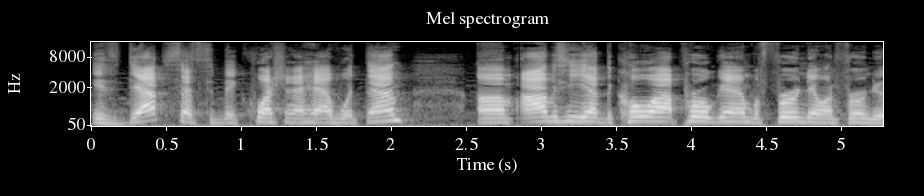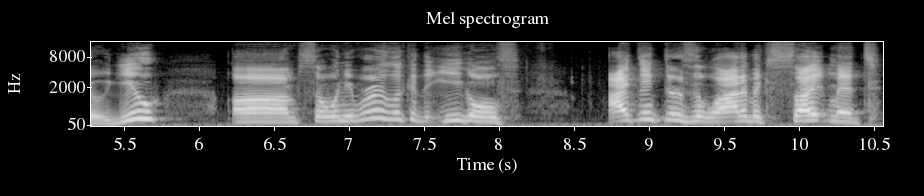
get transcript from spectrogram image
is depth. That's the big question I have with them. Um, obviously, you have the co-op program with Ferndale and Ferndale U. Um, so when you really look at the Eagles, I think there's a lot of excitement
